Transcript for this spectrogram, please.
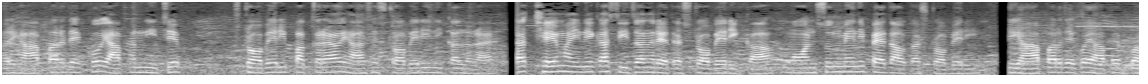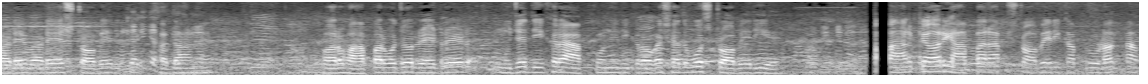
और यहाँ पर देखो, यहाँ पर नीचे स्ट्रॉबेरी पक रहा है और यहाँ से स्ट्रॉबेरी निकल रहा है। छः महीने का सीज़न रहता है स्ट्रॉबेरी का। मानसून में नहीं पैदा होता स्ट्रॉबेरी। यहाँ पर देखो, यहाँ पे बड़े बड़े स्ट्रॉबेरी के खदान है। और वहाँ पर वो जो रेड रेड मुझे दिख रहा है, आपको नहीं दिख रहा होगा, शायद वो स्ट्रॉबेरी है। पार्क है और यहाँ पर आप स्ट्रॉबेरी का प्रोडक्ट आप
